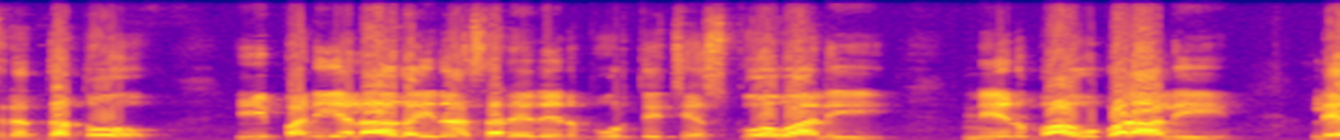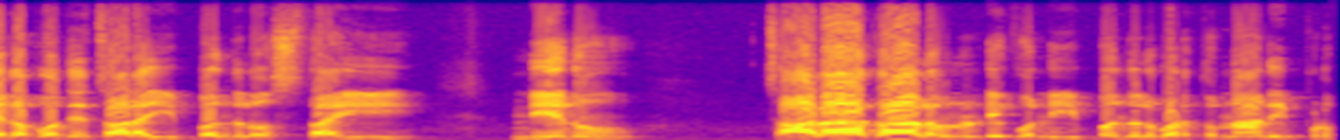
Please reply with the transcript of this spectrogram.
శ్రద్ధతో ఈ పని ఎలాగైనా సరే నేను పూర్తి చేసుకోవాలి. నేను బాగుపడాలి. లేకపోతే చాలా ఇబ్బందులు వస్తాయి. నేను చాలా కాలం నుండి కొన్ని ఇబ్బందులు పడుతున్నాను. ఇప్పుడు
